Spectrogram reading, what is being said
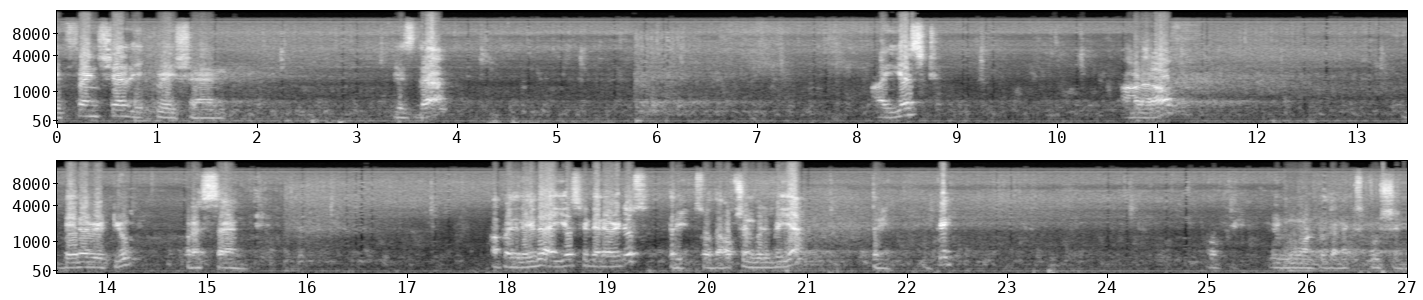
differential equation is the highest order of derivative present. appo the edu highest derivatives? 3 so the option will be a 3 okay? Okay. We move on to the next question.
